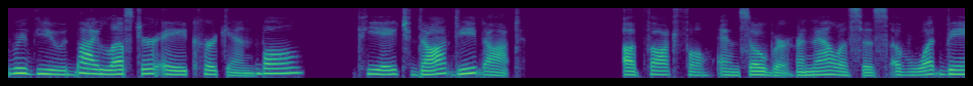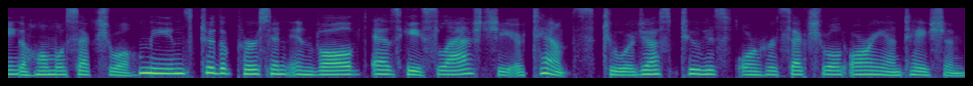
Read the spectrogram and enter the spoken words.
Reviewed by Lester A. Kirkendall, Ph.D a thoughtful and sober analysis of what being a homosexual means to the person involved as he slash she attempts to adjust to his or her sexual orientation.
